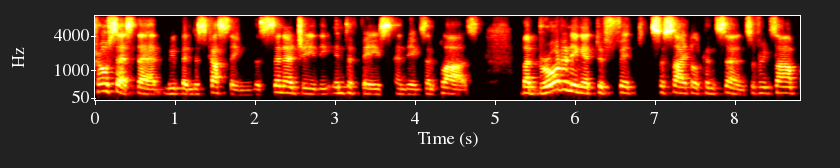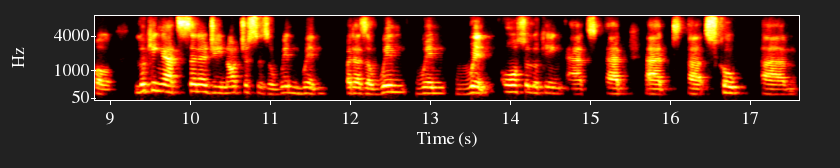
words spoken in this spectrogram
process that we've been discussing, the synergy, the interface, and the exemplars, but broadening it to fit societal concerns. So for example, looking at synergy not just as a win-win, but as a win-win-win, also looking at, at, at uh, scope um,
